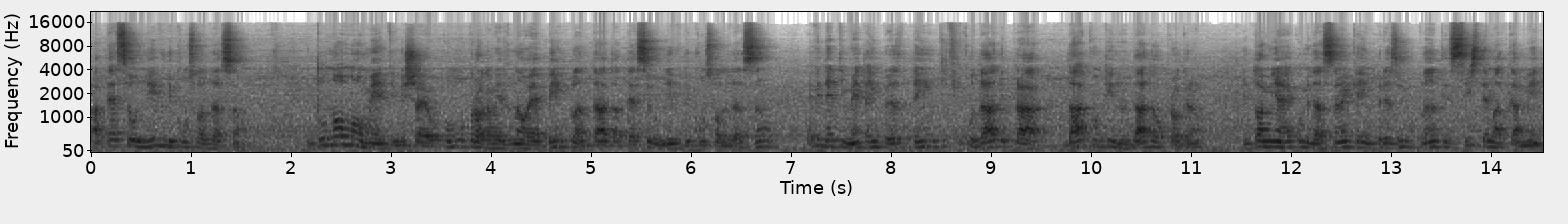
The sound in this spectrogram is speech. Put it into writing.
até seu nível de consolidação. Então, normalmente, Michael, como o programa ele não é bem implantado até seu nível de consolidação, evidentemente a empresa tem dificuldade para dar continuidade ao programa. Então, a minha recomendação é que a empresa implante sistematicamente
